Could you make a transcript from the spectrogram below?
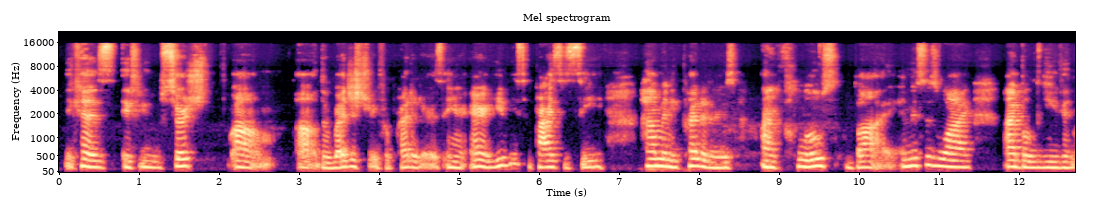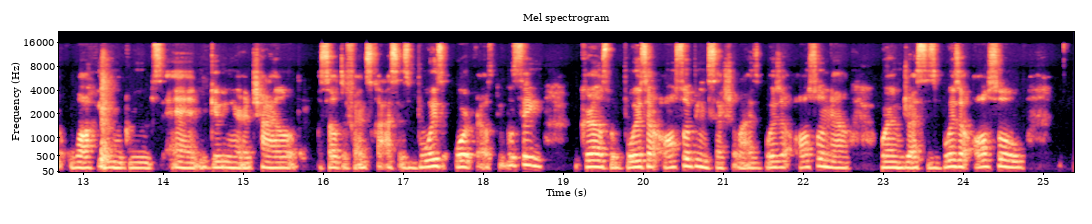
Because if you search um, uh, the registry for predators in your area, you'd be surprised to see how many predators are close by. And this is why I believe in walking in groups and giving your child self defense classes, boys or girls. People say girls, but boys are also being sexualized. Boys are also now wearing dresses. Boys are also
